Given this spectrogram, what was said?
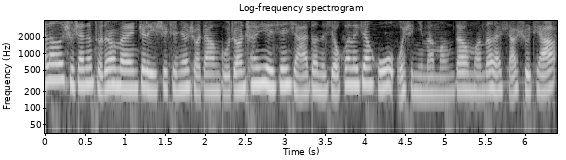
Hello，蜀山的土豆们，这里是全球首档古装穿越仙侠段子秀《欢乐江湖》，我是你们萌逗萌逗的小薯条。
